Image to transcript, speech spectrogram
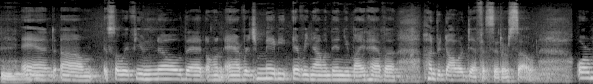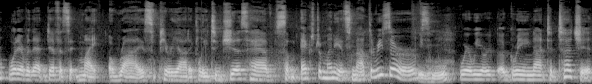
And um, so if you know that on average, maybe every now and then you might have a $100 deficit or so, or whatever that deficit might arise periodically, to just have some extra money. It's not the reserves where we are agreeing not to touch it.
